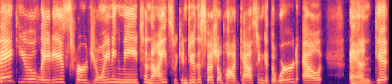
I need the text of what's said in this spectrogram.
thank you, ladies, for joining me tonight so we can do the special podcast and get the word out and get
